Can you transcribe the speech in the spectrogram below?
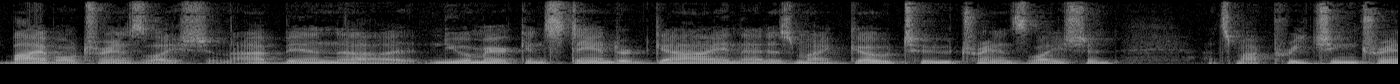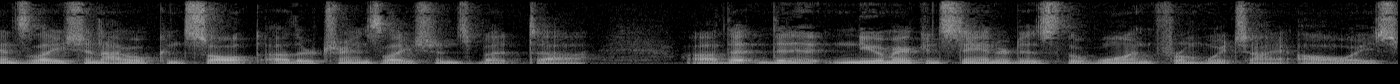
Bible translation. I've been a New American Standard guy, and that is my go to translation. That's my preaching translation. I will consult other translations, but uh, uh, the, the New American Standard is the one from which I always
